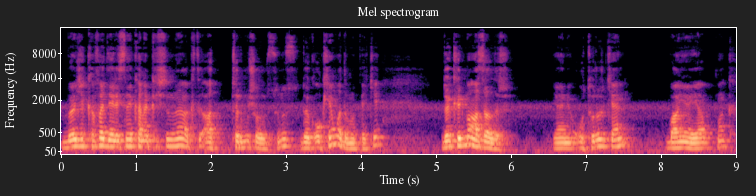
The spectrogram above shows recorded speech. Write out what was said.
Böylece kafa derisine kan akışını attırmış olursunuz. Dök okuyamadım mı peki? Dökülme azalır. Yani otururken banyo yapmak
